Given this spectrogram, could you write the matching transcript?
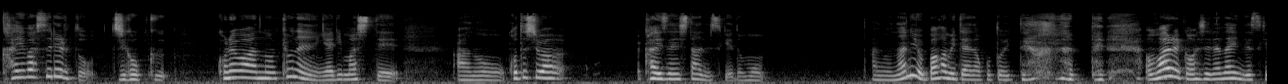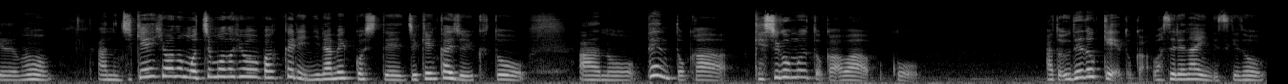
買い忘れると地獄。これはあの去年やりましてあの今年は改善したんですけれどもあの何をバカみたいなことを言ってるんだって 思われるかもしれないんですけれどもあの受験票の持ち物表ばっかりにらめっこして受験会場行くとあのペンとか消しゴムとかはこうあと腕時計とか忘れないんですけど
